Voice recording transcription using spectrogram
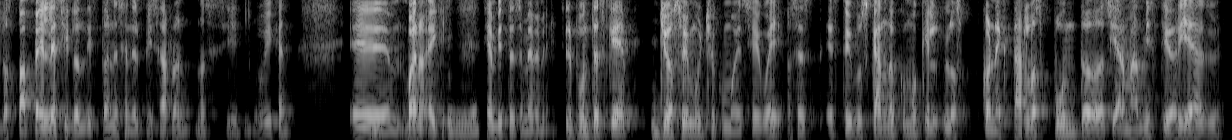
los papeles y los listones en el pizarrón, no sé si lo ubican. Eh, bueno, X, si han visto ese meme. El punto es que yo soy mucho como ese güey, o sea, estoy buscando como que los, conectar los puntos y armar mis teorías, güey.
